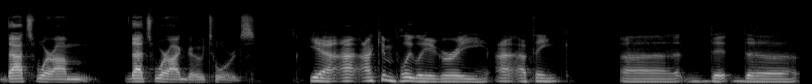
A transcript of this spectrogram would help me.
that's where I'm that's where I go towards. Yeah, I, I completely agree. I, I think uh, that the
